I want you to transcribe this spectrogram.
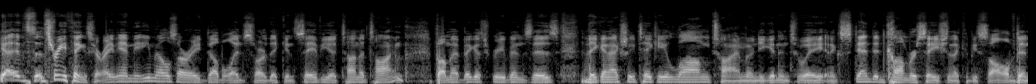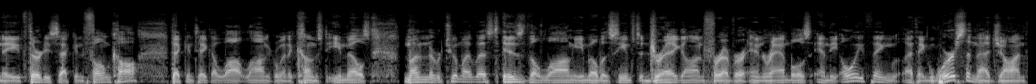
Yeah, it's, it's three things here, right? I mean, emails are a double-edged sword. They can save you a ton of time, but my biggest grievance is they can actually take a long time when you get into a, an extended conversation that can be solved in a 30-second phone call that can take a lot longer when it comes to emails. My, number two on my list is the long email that seems to drag on forever and rambles. And the only thing I think worse than that, John,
